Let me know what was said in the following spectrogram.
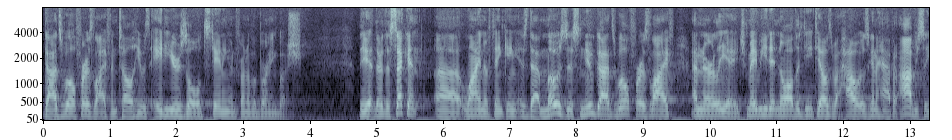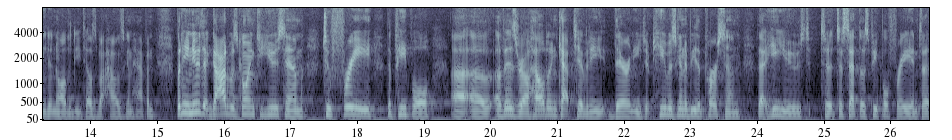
God's will for his life until he was 80 years old standing in front of a burning bush. The, the second uh, line of thinking is that Moses knew God's will for his life at an early age. Maybe he didn't know all the details about how it was going to happen. Obviously, he didn't know all the details about how it was going to happen. But he knew that God was going to use him to free the people uh, of, of Israel held in captivity there in Egypt. He was going to be the person that he used to, to set those people free and to,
